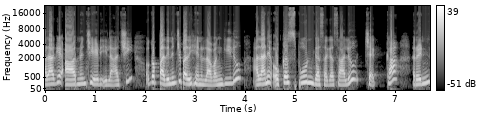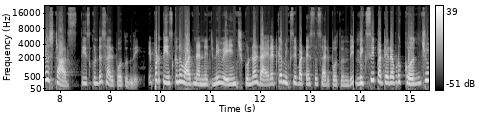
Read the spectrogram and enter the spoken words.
అలాగే ఆరు నుంచి ఏడు ఇలాచి ఒక పది నుంచి పదిహేను లవంగీలు అలానే ఒక స్పూన్ గసగసాలు చెక్క రెండు స్టార్స్ తీసుకుంటే సరిపోతుంది. ఇప్పుడు తీసుకున్న వాటిని అన్నిటిని వేయించకుండా డైరెక్ట్గా మిక్సీ పట్టేస్తే సరిపోతుంది. మిక్సీ పట్టేటప్పుడు కొంచెం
